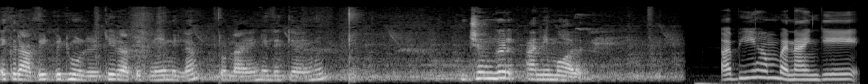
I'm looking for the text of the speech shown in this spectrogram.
एक रैबिट भी ढूंढ रही थी रैबिट नहीं मिला तो लाए हैं, लेके आए हैं। जंगल एनिमल अभी हम बनाएँगे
